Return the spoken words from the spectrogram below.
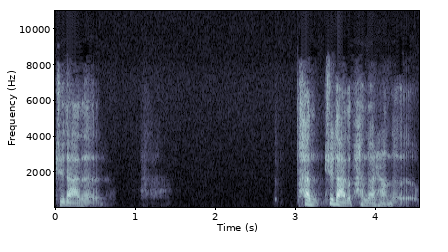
巨大的。判巨大的判断上的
